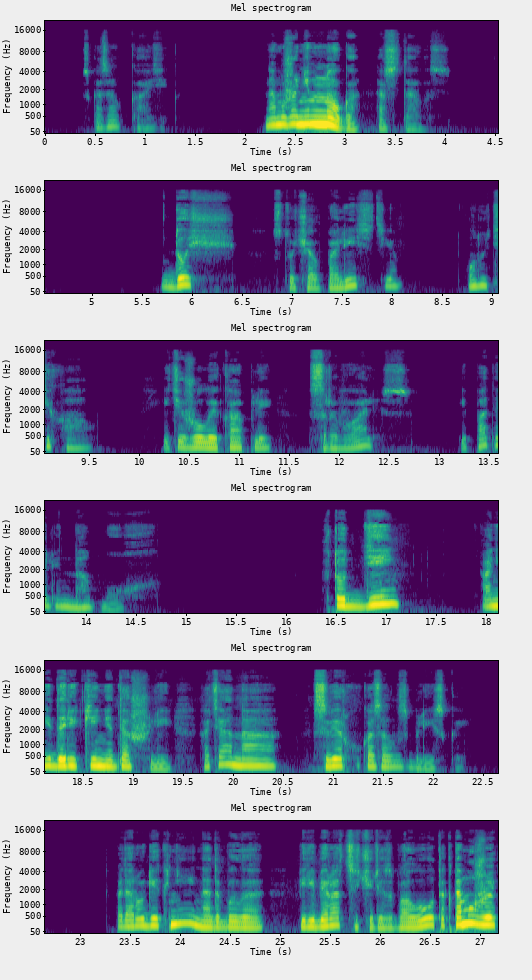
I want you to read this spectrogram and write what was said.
— сказал Казик. — Нам уже немного осталось. Дождь стучал по листьям, он утихал, и тяжелые капли срывались и падали на мох. В тот день они до реки не дошли, хотя она сверху казалась близкой. По дороге к ней надо было перебираться через болото. К тому же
